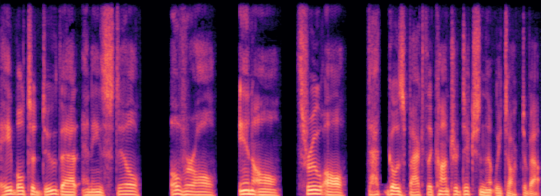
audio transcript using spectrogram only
able to do that, and he's still overall, in all, through all. That goes back to the contradiction that we talked about.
